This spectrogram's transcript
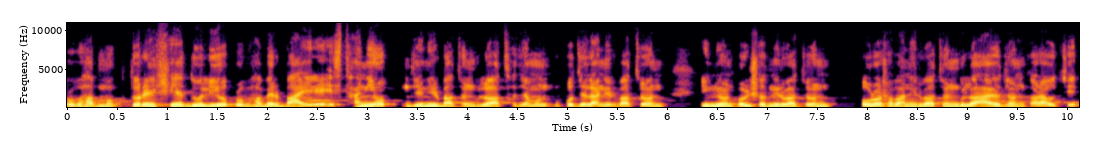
প্রভাব মুক্ত রেখে দলীয় প্রভাবের বাইরে স্থানীয় যে নির্বাচনগুলো আছে, যেমন উপজেলা নির্বাচন, ইউনিয়ন পরিষদ নির্বাচন, পৌরসভা নির্বাচনগুলো আয়োজন করা উচিত।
